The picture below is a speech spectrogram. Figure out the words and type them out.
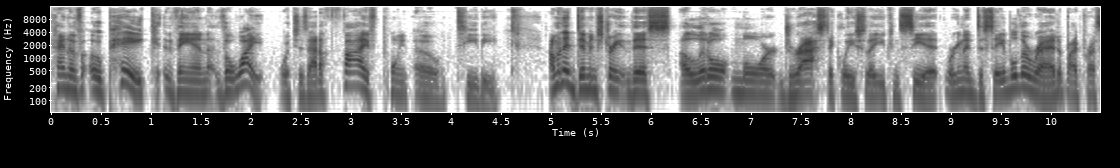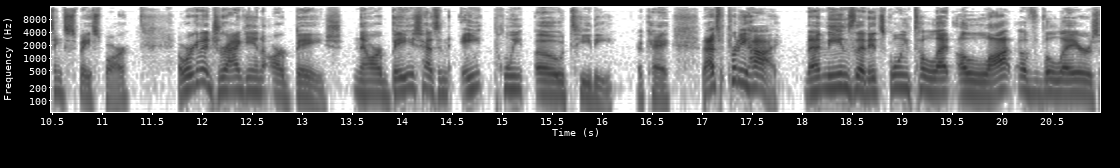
kind of opaque than the white, which is at a 5.0 TD. I'm going to demonstrate this a little more drastically so that you can see it. We're going to disable the red by pressing spacebar, and we're going to drag in our beige. Now, our beige has an 8.0 TD, okay? That's pretty high. That means that it's going to let a lot of the layers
